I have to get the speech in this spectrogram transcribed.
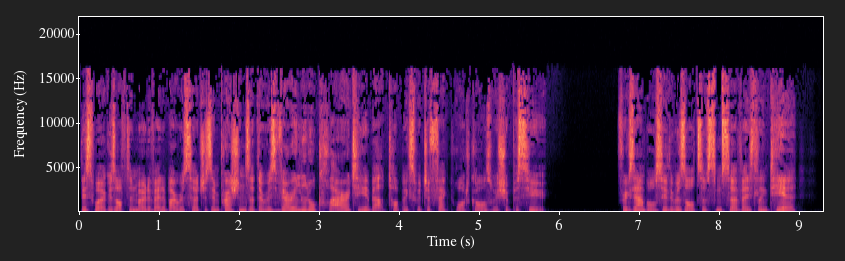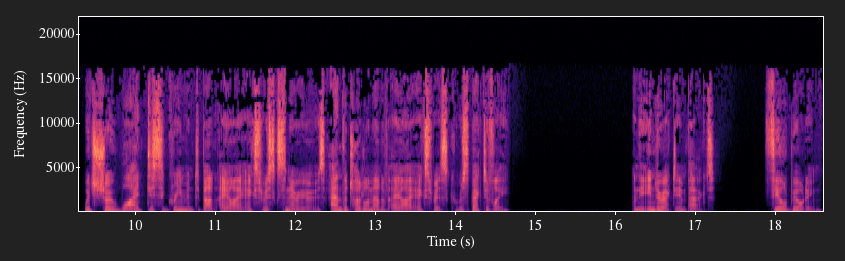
This work is often motivated by researchers' impressions that there is very little clarity about topics which affect what goals we should pursue. For example, see the results of some surveys linked here, which show wide disagreement about AI X risk scenarios and the total amount of AI X risk, respectively. And the indirect impact field building,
